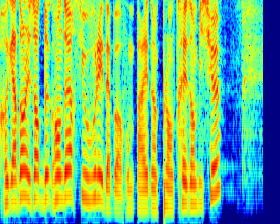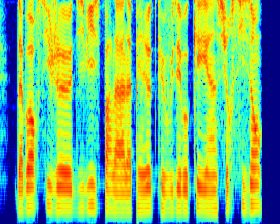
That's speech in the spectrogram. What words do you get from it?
Regardons les ordres de grandeur si vous voulez d'abord. Vous me parlez d'un plan très ambitieux. D'abord, si je divise par la, période que vous évoquez, hein, sur 6 ans,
